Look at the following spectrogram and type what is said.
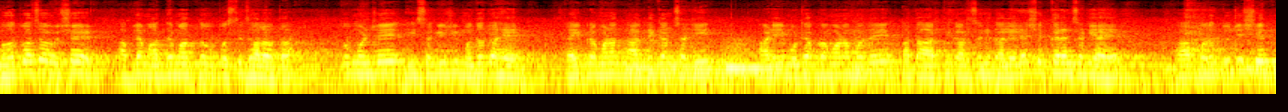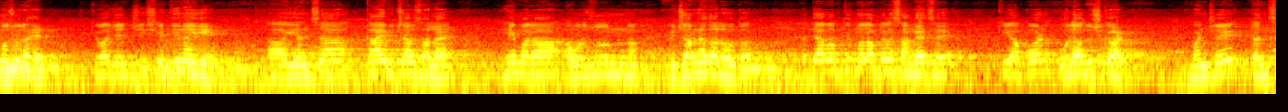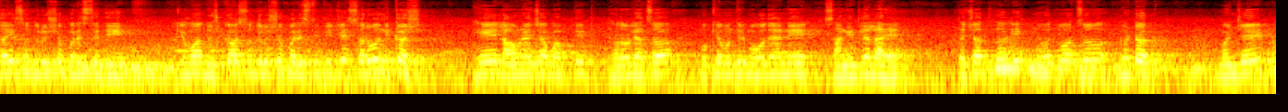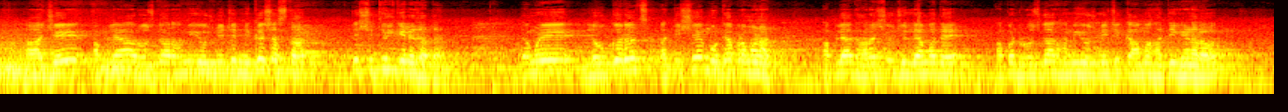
महत्त्वाचा विषय आपल्या माध्यमातून उपस्थित झाला होता. तो म्हणजे ही सगळी जी मदत आहे काही प्रमाणात नागरिकांसाठी आणि मोठ्या प्रमाणामध्ये आता आर्थिक अडचणीत आलेल्या शेतकऱ्यांसाठी आहे. परंतु जे शेतमजूर आहेत किंवा ज्यांची शेती नाही आहे यांचा काय विचार झाला आहे हे मला आवर्जून विचारण्यात आलं होतं. तर त्या बाबतीत मला आपल्याला सांगायचं आहे की आपण ओला दुष्काळ म्हणजे टंचाई सदृश्य परिस्थिती किंवा दुष्काळ सदृश्य परिस्थितीचे सर्व निकष हे लावण्याच्या बाबतीत ठरवल्याचं मुख्यमंत्री महोदयाने सांगितलेलं आहे. त्याच्यातलं एक महत्त्वाचं घटक म्हणजे जे आपल्या रोजगार हमी योजनेचे निकष असतात ते शिथिल केले जातात. त्यामुळे लवकरच अतिशय मोठ्या प्रमाणात आपल्या धाराशिव जिल्ह्यामध्ये आपण रोजगार हमी योजनेची कामं हाती घेणार आहोत.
